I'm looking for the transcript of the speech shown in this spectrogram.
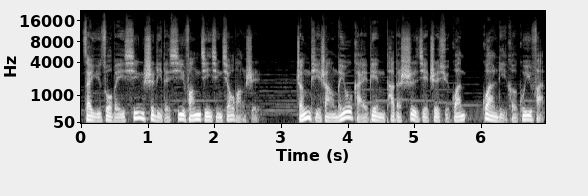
在与作为新势力的西方进行交往时，整体上没有改变它的世界秩序观、惯例和规范，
